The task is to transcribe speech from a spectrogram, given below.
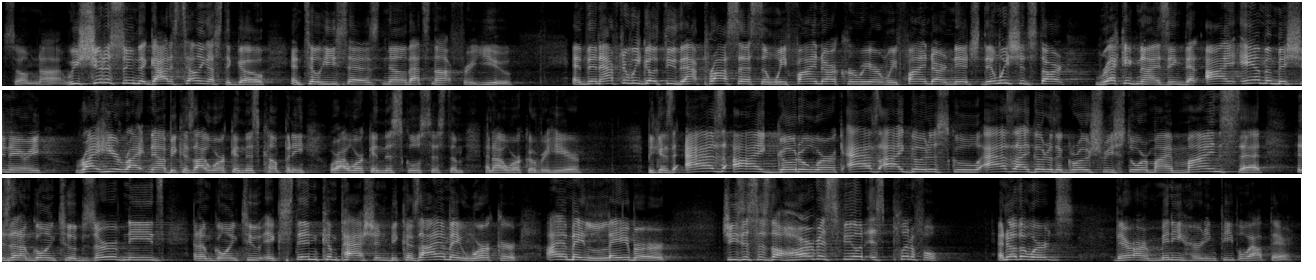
so I'm not. We should assume that God is telling us to go until He says, No, that's not for you. And then after we go through that process and we find our career and we find our niche, then we should start recognizing that I am a missionary right here, right now, because I work in this company or I work in this school system and I work over here. Because as I go to work, as I go to school, as I go to the grocery store, my mindset is that I'm going to observe needs and I'm going to extend compassion because I am a worker, I am a laborer. Jesus says the harvest field is plentiful. In other words, there are many hurting people out there,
